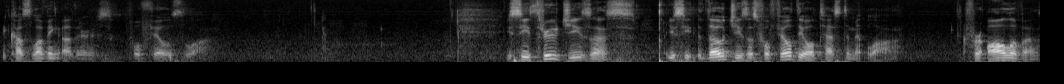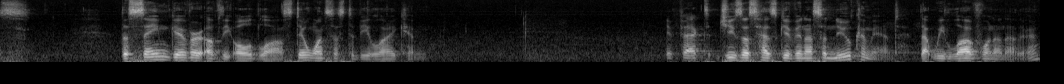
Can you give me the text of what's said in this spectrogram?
because loving others fulfills the law. You see, through Jesus, you see, though Jesus fulfilled the Old Testament law for all of us, the same giver of the old law still wants us to be like him. In fact, Jesus has given us a new command that we love one another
